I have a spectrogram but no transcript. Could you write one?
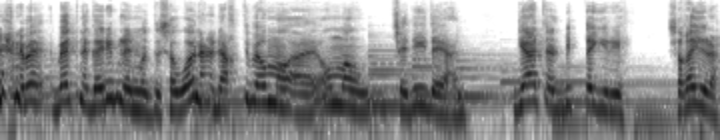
نحن بيتنا قريب للمدرسة وأنا على أختي أمه أمه شديدة يعني. جات البنت تجري صغيرة.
